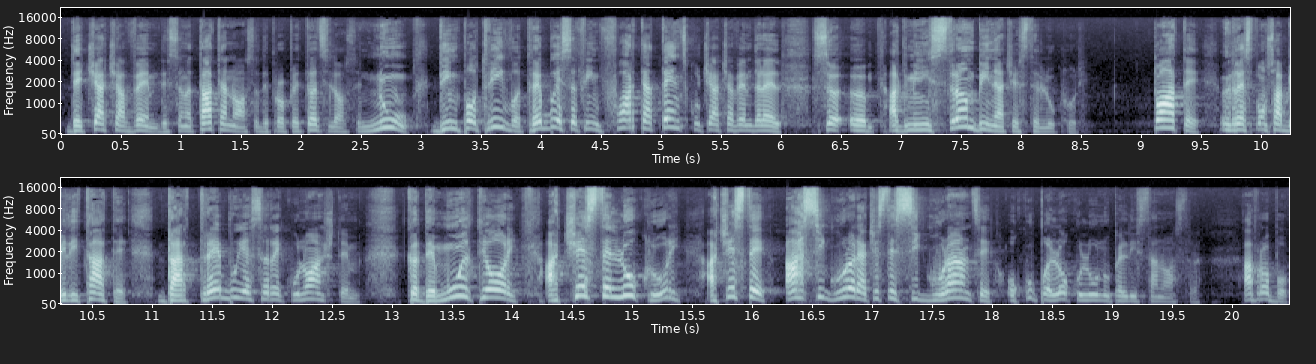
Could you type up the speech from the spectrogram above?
de ceea ce avem, de sănătatea noastră, de proprietățile noastre. Nu, din potrivă, trebuie să fim foarte atenți cu ceea ce avem de la El, să uh, administrăm bine aceste lucruri toate în responsabilitate, dar trebuie să recunoaștem că de multe ori aceste lucruri, aceste asigurări, aceste siguranțe ocupă locul 1 pe lista noastră. Apropo,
